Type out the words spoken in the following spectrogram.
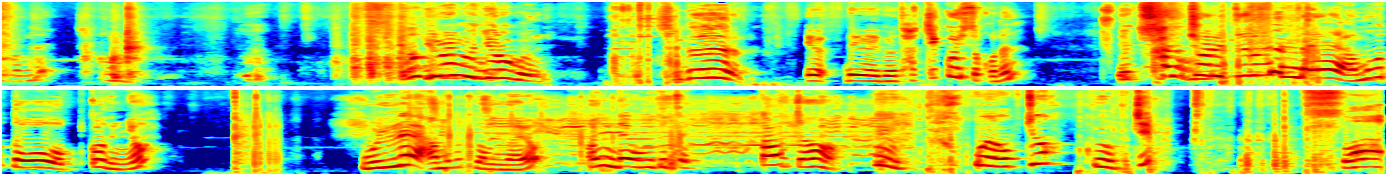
이건데? 잠깐만. 여러분, 여러분. 지금 내가, 내가 이거 다 찍고 있었거든? 이 칸초를 뜯었는데 아무것도 없거든요? 원래 아무것도 없나요? 아닌데, 우리 그때 까먹었잖아. 응. 왜 없죠? 왜 없지? 와.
